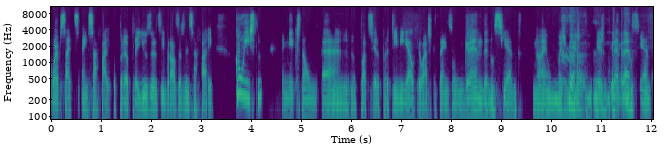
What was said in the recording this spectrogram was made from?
websites em Safari, ou para, para users e browsers em Safari. Com isto, a minha questão uh, pode ser para ti, Miguel, que eu acho que tens um grande anunciante, não é? Mas mesmo, mesmo grande, grande anunciante,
